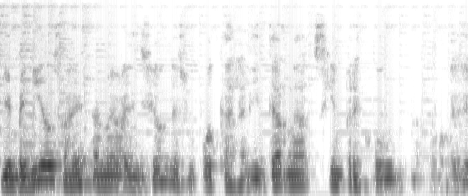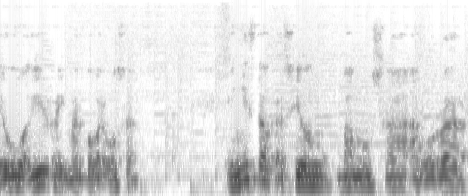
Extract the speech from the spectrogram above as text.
Bienvenidos a esta nueva edición de su podcast La Linterna, siempre con las voces de Hugo Aguirre y Marco Barbosa. En esta ocasión vamos a abordar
